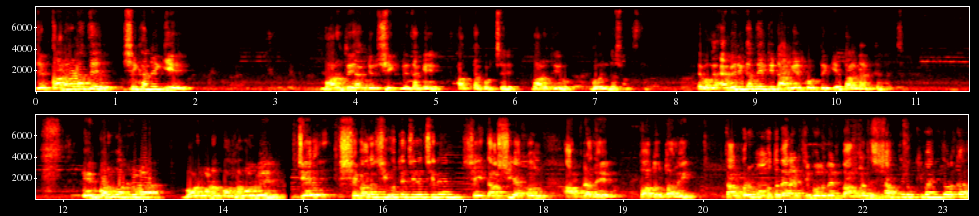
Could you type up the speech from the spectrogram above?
যে কানাডাতে সেখানে গিয়ে ভারতীয় একজন শিখ নেতাকে হত্যা করছে ভারতীয় গোয়েন্দা সংস্থা। এবং আমেরিকাতে এটি টার্গেট করতে গিয়ে তারা ব্যর্থ হয়েছে। এরপরেও আপনারা বড় বড় কথা বলবেন। যে সেবাদাসী হতে চেয়েছিলেন, সেই দাসী এখন আপনাদের পদতলে। তারপরে মমতা ব্যানার্জি বলবেন, বাংলাদেশে শান্তিরক্ষী বাহিনী দরকার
